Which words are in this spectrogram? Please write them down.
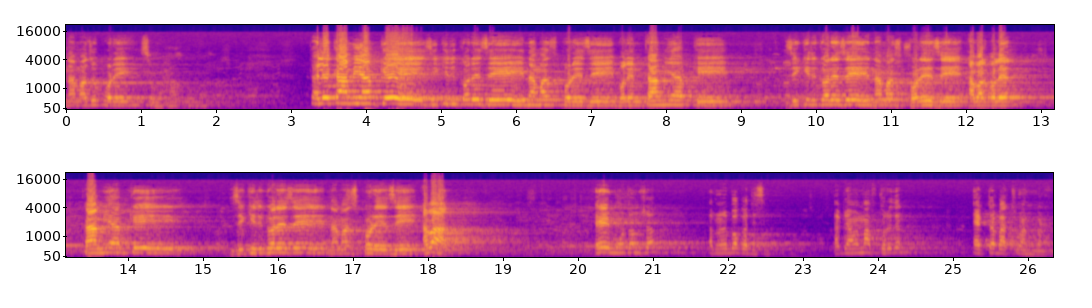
নামাজও পড়ে। সুবহানাল্লাহ। তাহলে কামিয়াবকে জিকির করে যে, নামাজ পড়ে যে, বলেন কামিয়াবকে জিকির করে যে নামাজ পড়ে যে আবার বলেন কামিয়াবকে জিকির করে যে নামাজ পড়ে যে আবার। এই মোহতাম সাহেব আপনারা বকা দিছি আপনি আমার মাফ করে দেন একটা বাথরুম আমি বানাই।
